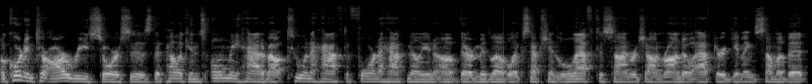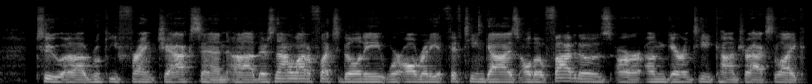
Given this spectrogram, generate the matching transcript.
according to our resources, the Pelicans only had about two and a half to four and a half million of their mid-level exception left to sign Rajon Rondo after giving some of it to uh, rookie Frank Jackson. Uh, there's not a lot of flexibility. We're already at 15 guys, although five of those are unguaranteed contracts, like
